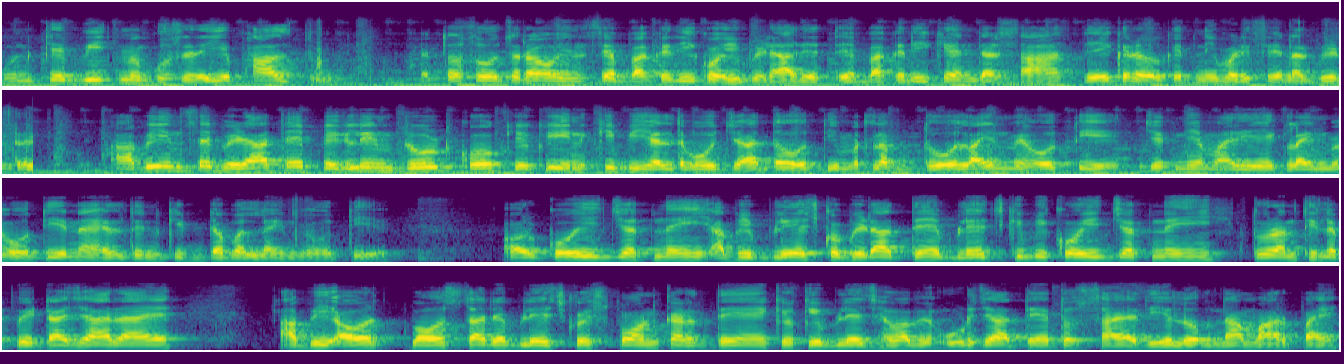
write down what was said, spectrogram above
उनके बीच में घुस रही है फालतू। मैं तो सोच रहा हूँ इनसे बकरी को ही भिड़ा देते हैं। बकरी के अंदर साहस देख रहे हो कितनी बड़ी सेना भिड़ रही अभी इनसे भिड़ाते हैं पिगलिन ब्रूट को, क्योंकि इनकी भी हेल्थ बहुत ज़्यादा होती है। मतलब दो लाइन में होती है। जितनी हमारी एक लाइन में होती है ना हेल्थ इनकी डबल लाइन में होती है। और कोई इज़्ज़त नहीं। अभी ब्लेज को भिड़ाते हैं। ब्लेज की भी कोई इज़्ज़त नहीं। तुरंत ही लपेटा जा रहा है। अभी और बहुत सारे ब्लेज को स्पॉन करते हैं, क्योंकि ब्लेज हवा में उड़ जाते हैं तो शायद ये लोग ना मार पाए।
